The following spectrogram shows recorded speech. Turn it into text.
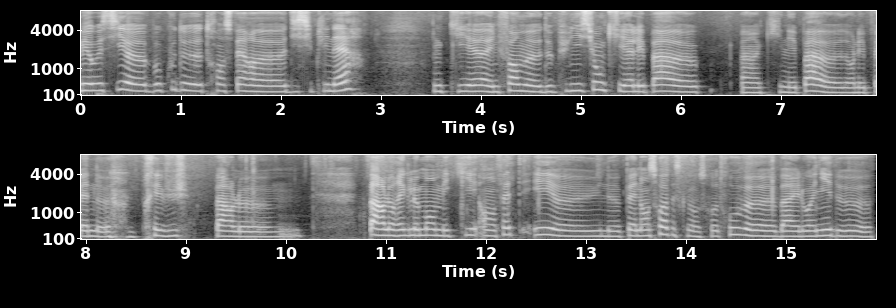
mais aussi beaucoup de transferts disciplinaires, qui est une forme de punition qui n'est pas dans les peines prévues par le, par le règlement, mais qui en fait est une peine en soi, parce qu'on se retrouve bah, éloigné de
